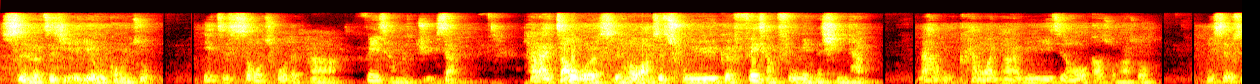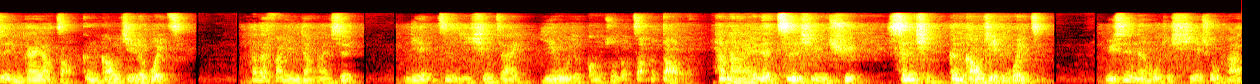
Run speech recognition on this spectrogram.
适合自己的业务工作，一直受挫的他。非常的沮丧，他来找我的时候啊，是处于一个非常负面的心态。那我看完他的履历之后，我告诉他说：“你是不是应该要找更高阶的位置？”他的反应当然是：“连自己现在业务的工作都找不到，他哪来的自信去申请更高阶的位置？于是呢，我就协助他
